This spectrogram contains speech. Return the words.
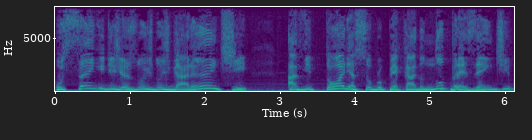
O sangue de Jesus nos garante a vitória sobre o pecado no presente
